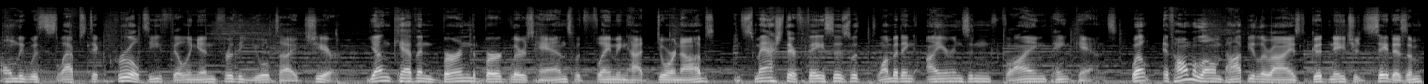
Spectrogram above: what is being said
only with slapstick cruelty filling in for the Yuletide cheer. Young Kevin burned the burglars' hands with flaming hot doorknobs and smashed their faces with plummeting irons and flying paint cans. Well, if Home Alone popularized good natured sadism,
